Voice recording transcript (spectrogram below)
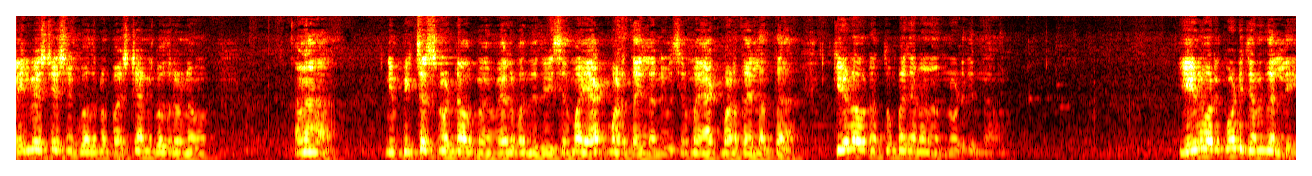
ರೈಲ್ವೆ ಸ್ಟೇಷನ್ಗೆ ಹೋದ್ರು ಬಸ್ ಸ್ಟ್ಯಾಂಡ್ಗೆ ಹೋದ್ರು ಅಣ್ಣ, ನೀವು ಪಿಕ್ಚರ್ಸ್ ನೋಡಿ ನಾವು ಮೇಲೆ ಬಂದಿದ್ವಿ, ಈ ಸಿನಿಮಾ ಯಾಕೆ ಮಾಡ್ತಾ ಇಲ್ಲ, ನೀವು ಸಿನಿಮಾ ಯಾಕೆ ಮಾಡ್ತಾ ಇಲ್ಲ ಅಂತ ಕೇಳೋರನ್ನ ತುಂಬಾ ಜನ ನಾನು ನೋಡಿದ್ದೀನಿ ನಾನು. ಏಳುವರೆ ಕೋಟಿ ಜನದಲ್ಲಿ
